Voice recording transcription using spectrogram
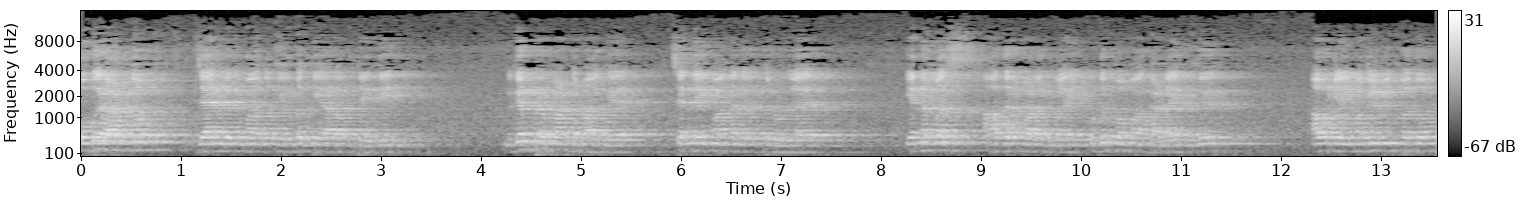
ஒவ்வொரு ஆண்டும் ஜனவரி மாதம் இருபத்தி ஆறாம் தேதி மிக பிரமாண்டமாக சென்னை மாநகரத்தில் உள்ள என்எம்எஸ் ஆதரவாளர்களை குடும்பமாக அழைத்து அவர்களை மகிழ்விப்பதும்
